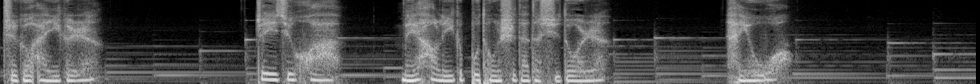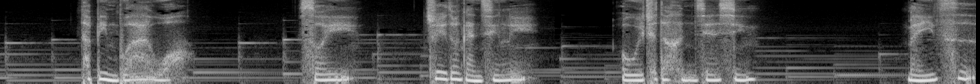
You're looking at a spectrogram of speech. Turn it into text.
只够爱一个人。这一句话，美好了一个不同时代的许多人，还有我。他并不爱我，所以这一段感情里。我维持的很艰辛，每一次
